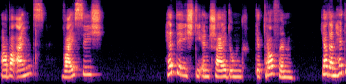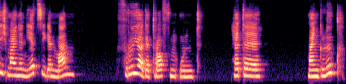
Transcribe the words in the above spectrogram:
Aber eins weiß ich, hätte ich die Entscheidung getroffen, ja, dann hätte ich meinen jetzigen Mann früher getroffen und hätte mein Glück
